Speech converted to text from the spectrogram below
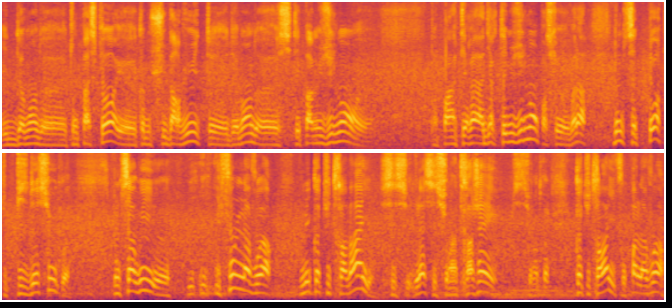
Ils te demandent euh, ton passeport et euh, comme je suis barbu, ils te demandent euh, si t'es pas musulman. T'as pas intérêt à dire que t'es musulman parce que voilà. Donc cette peur, tu te pisses dessus quoi. Donc ça oui, il- il- il faut l'avoir. Mais quand tu travailles, là c'est sur un trajet. Quand tu travailles, il faut pas l'avoir.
